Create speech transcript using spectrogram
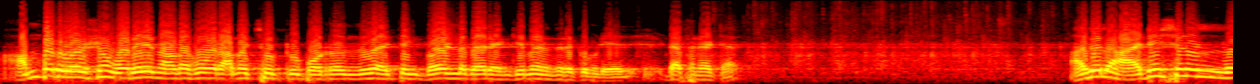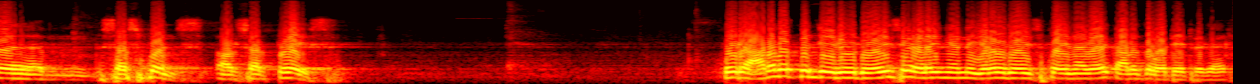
ஐம்பது வருஷம் ஒரே நாடகம் ஒரு அமைச்சூற்று போடுறது ஐ திங்க் வேர்ல்டில் வேறு எங்கேயுமே இருந்திருக்க முடியாது டெஃபினட்டாக அதில் அடிஷனல் சஸ்பென்ஸ் ஆர் சர்ப்ரைஸ் ஒரு அறுபத்தஞ்சு இருபது வயசு இளைஞன் இருபது வயசு பையனாவே காலத்தை ஓட்டிட்டு இருக்கார்.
